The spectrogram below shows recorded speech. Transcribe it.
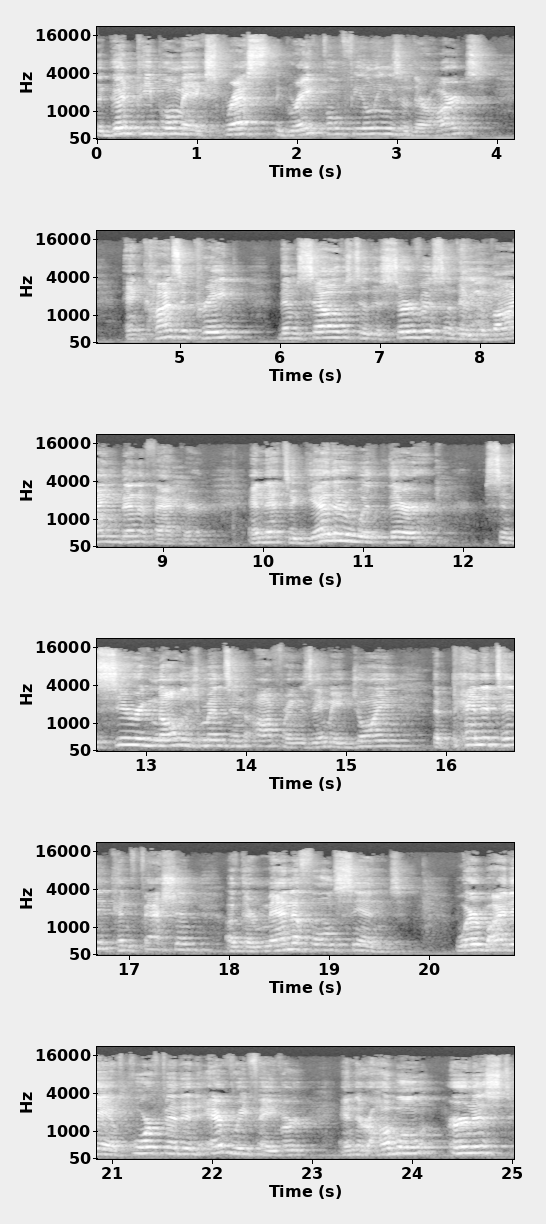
the good people may express the grateful feelings of their hearts and consecrate themselves to the service of their divine benefactor, and that together with their sincere acknowledgments and offerings, they may join the penitent confession of their manifold sins, whereby they have forfeited every favor and their humble, earnest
